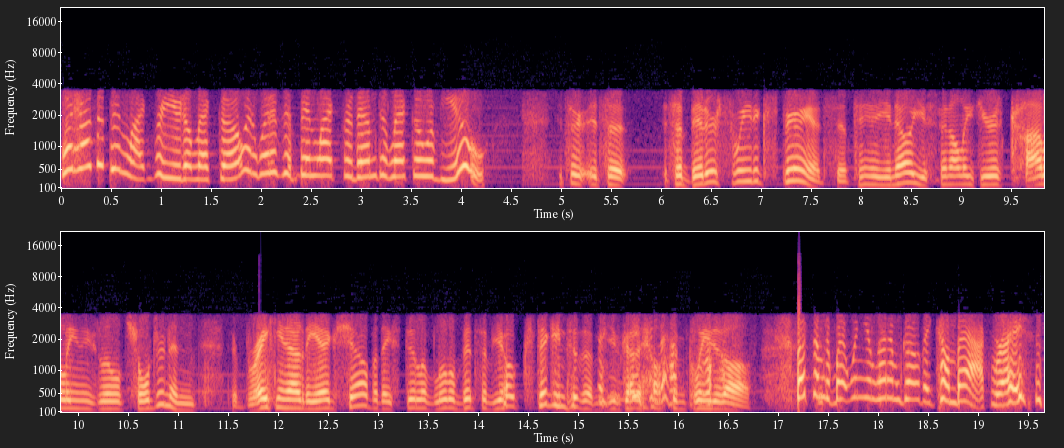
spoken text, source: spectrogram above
what has it been like for you to let go, and what has it been like for them to let go of you? It's a it's a it's a bittersweet experience. You know, you spend all these years coddling these little children, and they're breaking out of the eggshell, but they still have little bits of yolk sticking to them. You've got to help them clean it off. But some, but when you let them go, they come back, right?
